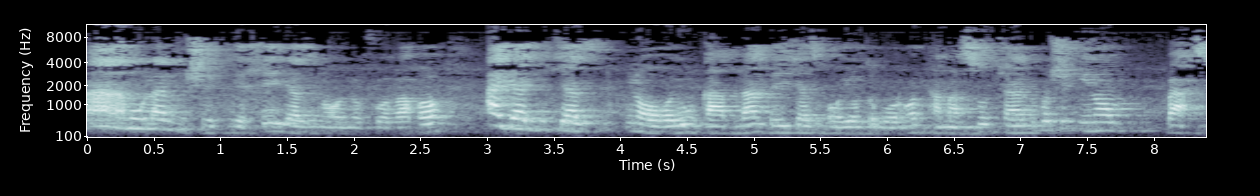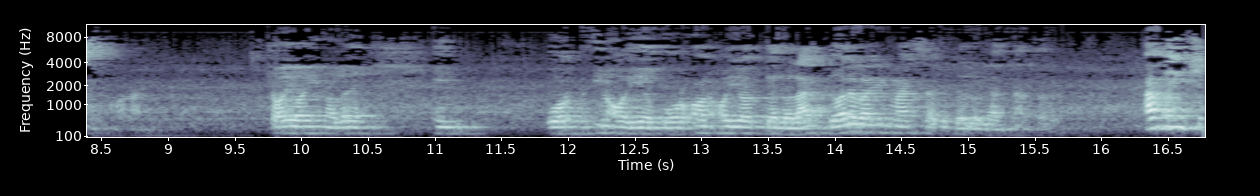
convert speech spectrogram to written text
معمولا این شکلی خیلی از این آیون ها اگر یکی از این آقایون قبلا به یکی از آیات قرآن تمسک کرده باشه اینا بحث می‌کنن. که آیا این حالا این این آیه قرآن آیا دلالت داره برای این مطلب دلالت نداره؟ اما اینکه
